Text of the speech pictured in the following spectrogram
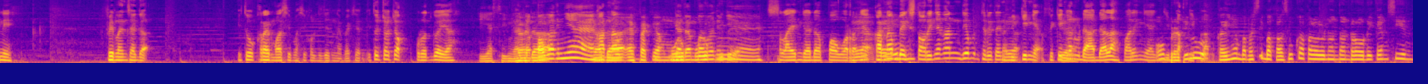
ini Finland Saga itu keren banget sih pasti kalau dijadiin live action itu cocok menurut gue ya Iya sih, Nggak ada, ada- powernya. Karena ada efek yang muluk-muluk gitu ya. selain gak ada powernya Kayak- karena kayak backstory-nya kan dia ceritain Kayak- Viking ya Viking iya. kan udah ada lah paling ya Oh, berarti lu kayaknya pasti bakal suka kalau lu nonton Rory Kenshin.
